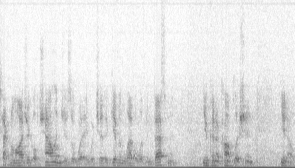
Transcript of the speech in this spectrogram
technological challenges away, which at a given level of investment, you can accomplish in you know,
